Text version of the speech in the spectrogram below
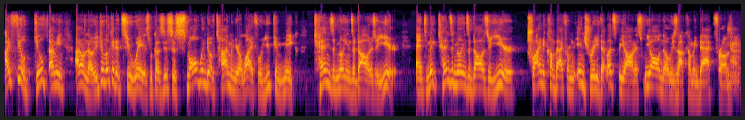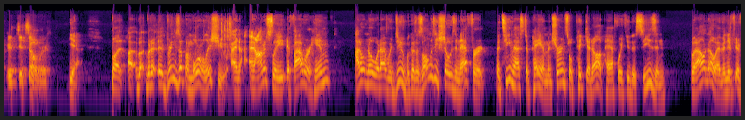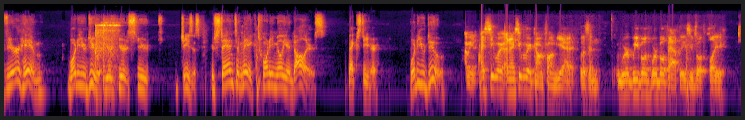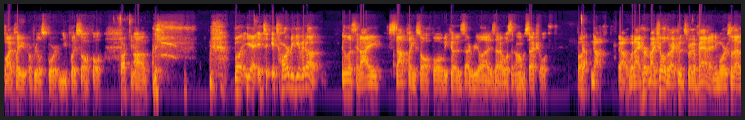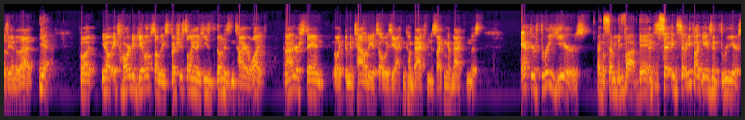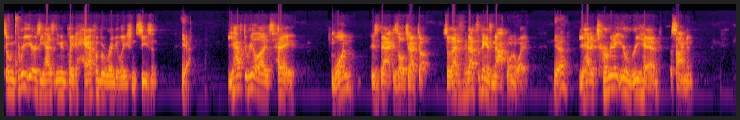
I feel guilt. I mean, I don't know. You can look at it two ways because this is a small window of time in your life where you can make tens of millions of dollars a year. And to make tens of millions of dollars a year trying to come back from an injury that, let's be honest, we all know he's not coming back from. No, it, it's over. Yeah. But, uh, but but it brings up a moral issue, and and honestly, if I were him, I don't know what I would do because as long as he shows an effort, the team has to pay him. Insurance will pick it up halfway through the season. But I don't know, Evan. If if you're him, what do you do? You're you're you, Jesus. You stand to make twenty million dollars next year. What do you do? I mean, I see where and I see where you're coming from. Yeah, listen, we're we both we're both athletes. We both play. Well, I play a real sport, and you play softball. Fuck you. Um, but yeah, it's it's hard to give it up. And listen, I stopped playing softball because I realized that I wasn't homosexual. But no, no, when I hurt my shoulder, I couldn't swing a bat anymore, so that was the end of that. yeah. But you know, it's hard to give up something, especially something that he's done his entire life. And I understand, like the mentality. It's always, yeah, I can come back from this. I can come back from this. After three years, And of- seventy five in, games. se- in 75 games in three years. So in three years, he hasn't even played half of a regulation season. Yeah. You have to realize, hey, one, his back is all jacked up. So that's Mhm. that's the thing that's not going away. Yeah. You had to terminate your rehab assignment,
